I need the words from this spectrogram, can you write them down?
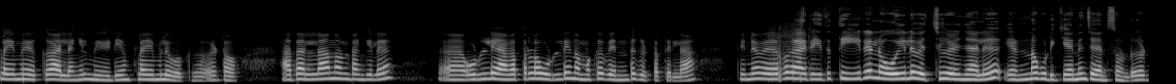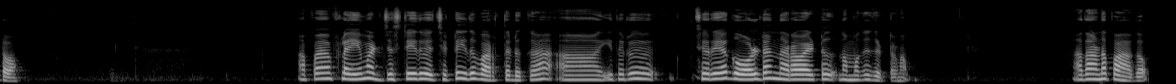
ഫ്ലെയിമിൽ വെക്കുക അല്ലെങ്കിൽ മീഡിയം ഫ്ലെയിമിൽ വെക്കുക കേട്ടോ. അതല്ലാന്നുണ്ടെങ്കിൽ ഉള്ളി അകത്തുള്ള ഉള്ളി നമുക്ക് വെന്ത് കിട്ടത്തില്ല. പിന്നെ വേറൊരു കാര്യം ഇത് തീരെ ലോയിൽ വെച്ച് കഴിഞ്ഞാൽ എണ്ണ കുടിക്കാനും ചാൻസ് ഉണ്ട് കേട്ടോ. അപ്പോൾ ഫ്ലെയിം അഡ്ജസ്റ്റ് ചെയ്ത് വെച്ചിട്ട് ഇത് വറുത്തെടുക്കുക ഇതൊരു ചെറിയ ഗോൾഡൻ നിറമായിട്ട് നമുക്ക് കിട്ടണം. അതാണ് പാകം.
